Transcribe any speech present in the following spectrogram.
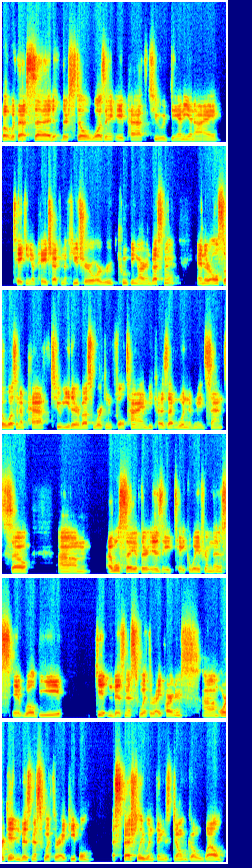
but with that said, there still wasn't a path to Danny and I taking a paycheck in the future or recouping our investment. And there also wasn't a path to either of us working full time because that wouldn't have made sense. So um, I will say if there is a takeaway from this, it will be get in business with the right partners um, or get in business with the right people, especially when things don't go well.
